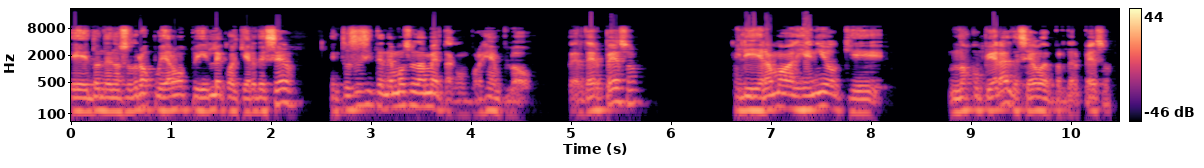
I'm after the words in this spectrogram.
eh, donde nosotros pudiéramos pedirle cualquier deseo. Entonces, si tenemos una meta, como por ejemplo perder peso, y le dijéramos al genio que nos cumpliera el deseo de perder peso,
